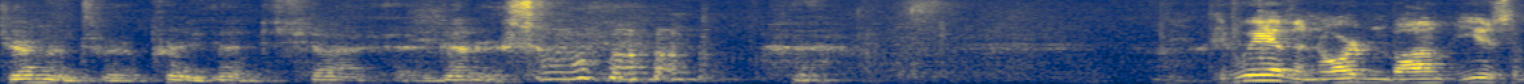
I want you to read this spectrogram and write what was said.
Germans were pretty good shot, uh, gunners. Did we have the Norden bomb, use the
